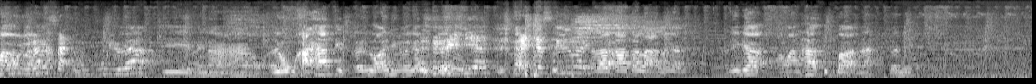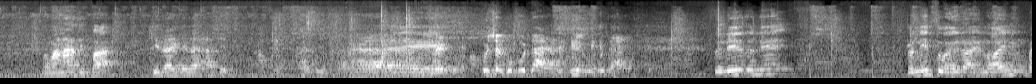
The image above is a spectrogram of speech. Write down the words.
มากกว่าอยู่กันแล้วนะสัตว์ของกูอยู่แล้วที่ไม่น่าห้าวไอ้ยผมขายห้าสิบเอ้ยร้อยหนึ่งแล้วกันเฮ้ยเหี้ยใครจะซื้อไว้ราคาตลาดแล้วกัน อันนี้ก็ประมาณห้าสิบบาทนะตัวนี้ ประมาณห้าสิบบาท คิดอะไรกันละห้าสิบห้าสิบห้าสิบ กูช่วยกูพูดได้นะกูพูดได้ ตัวนี้ตัวนี้ ตัวนี้สวยหน่อยร้อยหนึ่งไป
